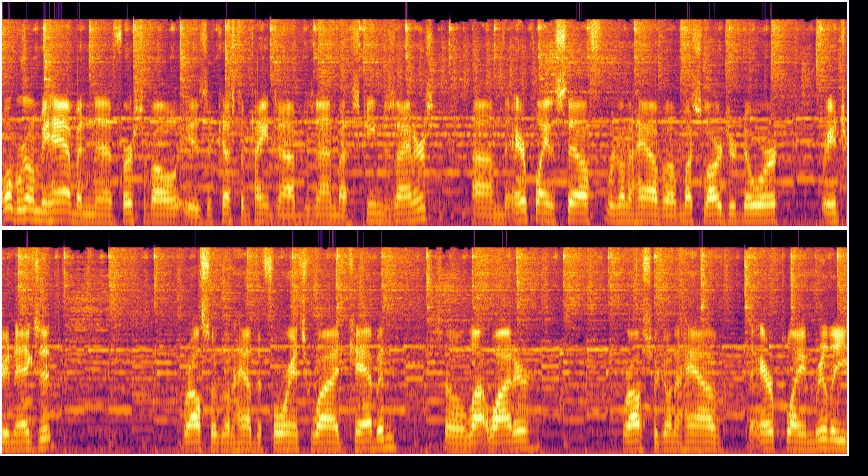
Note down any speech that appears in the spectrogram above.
What we're going to be having, uh, first of all, is a custom paint job designed by scheme designers. Um, the airplane itself, we're going to have a much larger door for entry and exit. We're also going to have the four inch wide cabin, so a lot wider. We're also going to have the airplane really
